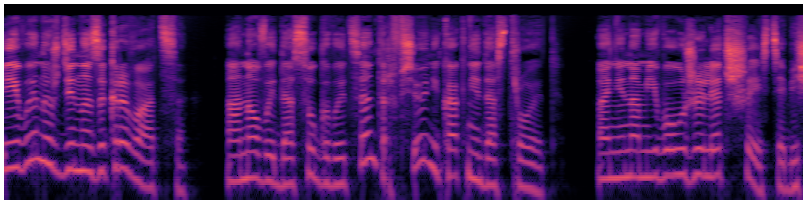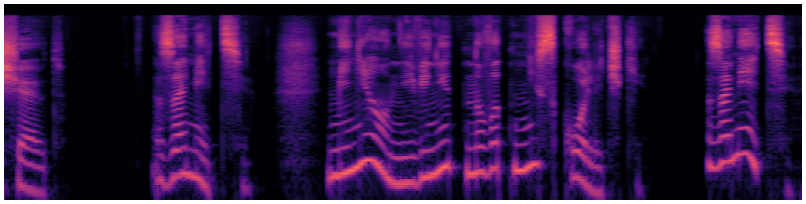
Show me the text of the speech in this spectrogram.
и вынуждены закрываться, а новый досуговый центр все никак не достроит. Они нам его уже лет шесть обещают. Заметьте, меня он не винит, ну вот нисколечки. Заметьте,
